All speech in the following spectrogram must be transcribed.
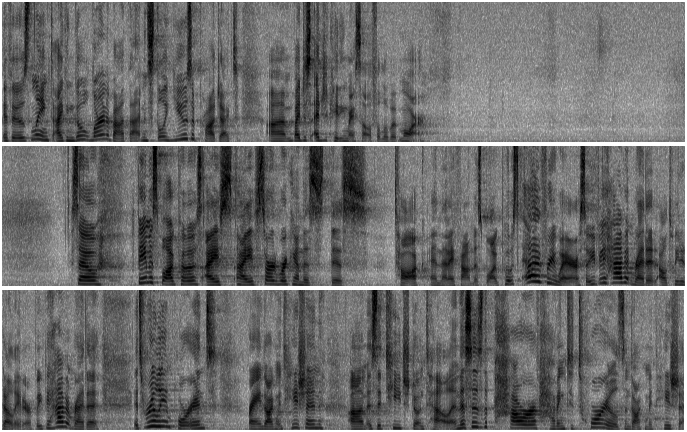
if it was linked, I can go learn about that and still use a project um, by just educating myself a little bit more. So, famous blog post, I, I started working on this, this talk, and then I found this blog post everywhere. So if you haven't read it, I'll tweet it out later, but if you haven't read it, it's really important writing documentation um, is to teach, don't tell. And this is the power of having tutorials and documentation.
